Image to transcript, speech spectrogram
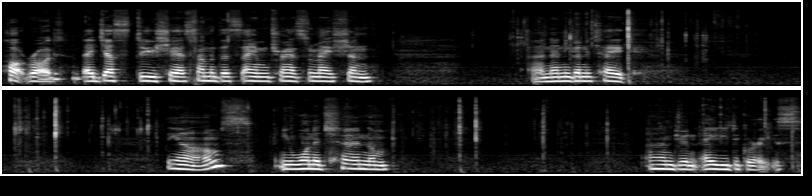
hot rod. They just do share some of the same transformation. And then you're going to take the arms and you want to turn them 180 degrees.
